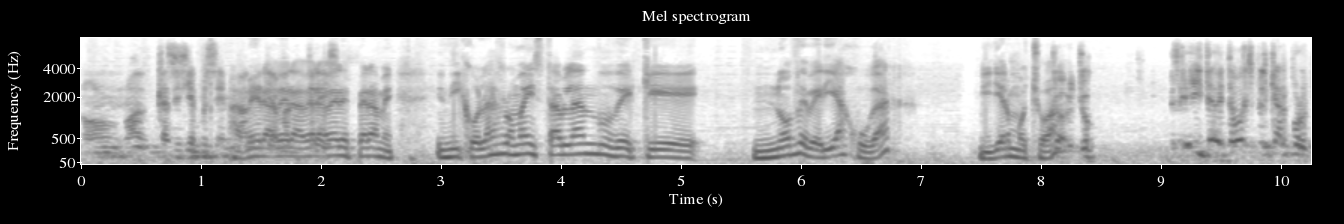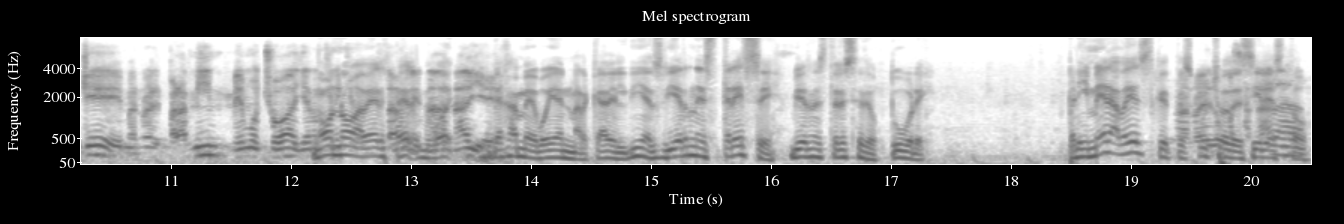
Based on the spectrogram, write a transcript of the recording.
no, no casi siempre se A ver, a ver, a ver, a ver, espérame. Nicolás Romay está hablando de que no debería jugar Guillermo Ochoa. Yo, yo y te, te, voy a explicar por qué, Manuel. Para mí, Memo Ochoa ya no, no tiene no, que a ver, espera, nada voy, a nadie. déjame, voy a enmarcar el día. Es viernes 13, viernes 13 de octubre. Primera vez que te Manuel, escucho no decir nada. esto.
